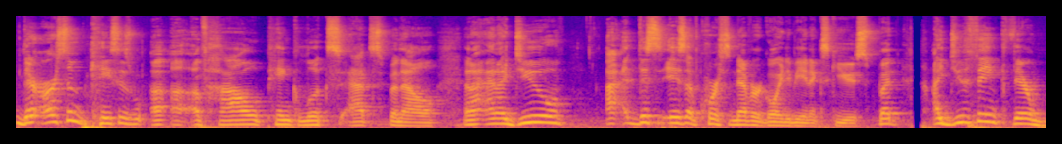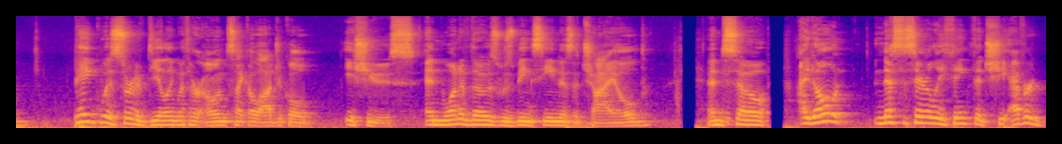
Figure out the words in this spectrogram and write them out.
there are some cases uh, uh, of how Pink looks at Spinel, and I, and I do. I, this is, of course, never going to be an excuse, but I do think there. Pink was sort of dealing with her own psychological issues, and one of those was being seen as a child, and so I don't necessarily think that she ever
